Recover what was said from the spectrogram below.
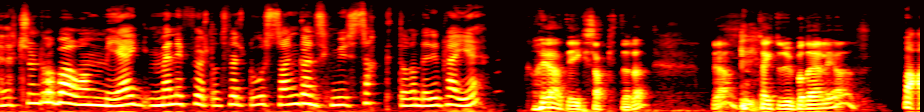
Jeg vet ikke om det var bare var meg, men jeg følte at Felto sang ganske mye saktere enn det de pleier. Å ja, at det gikk saktere? Ja, Tenkte du på det, Elia? Nei,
